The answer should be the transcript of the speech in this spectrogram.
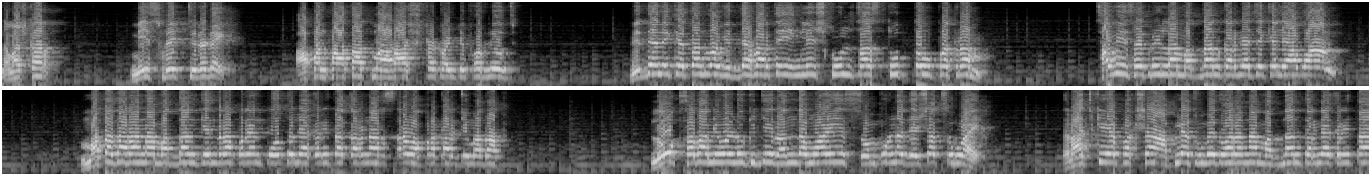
नमस्कार मी सुरेश चिरडे. आपण पाहतात Maharashtra twenty four news. Vidyaniketan व विद्याभारती इंग्लिश स्कूलचा स्तुत्त उपक्रम. सव्वीस एप्रिलला मतदान करण्याचे केले आवाहन. मतदारांना मतदान केंद्रापर्यंत पोहोचवण्याकरिता करणार सर्व प्रकारची मदत. लोकसभा निवडणुकीची रंधमोळी संपूर्ण देशात सुरू आहे. राजकीय पक्ष आपल्याच उमेदवारांना मतदान करण्याकरिता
